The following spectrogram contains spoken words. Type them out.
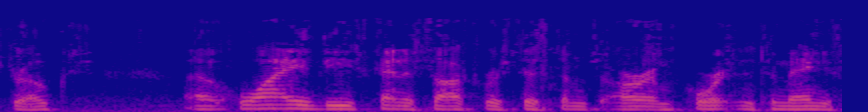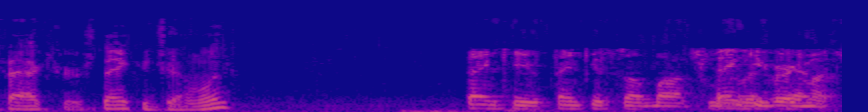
strokes uh, why these kind of software systems are important to manufacturers. Thank you, gentlemen. Thank you. Thank you so much. Thank you very much.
